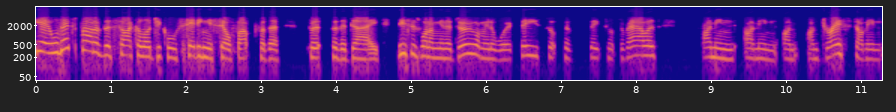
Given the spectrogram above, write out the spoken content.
Yeah, well, that's part of the psychological setting yourself up for the for, for the day. This is what I'm going to do. I'm going to work these sorts of these sorts of hours. I'm in. I'm in. I'm I'm dressed. I'm in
